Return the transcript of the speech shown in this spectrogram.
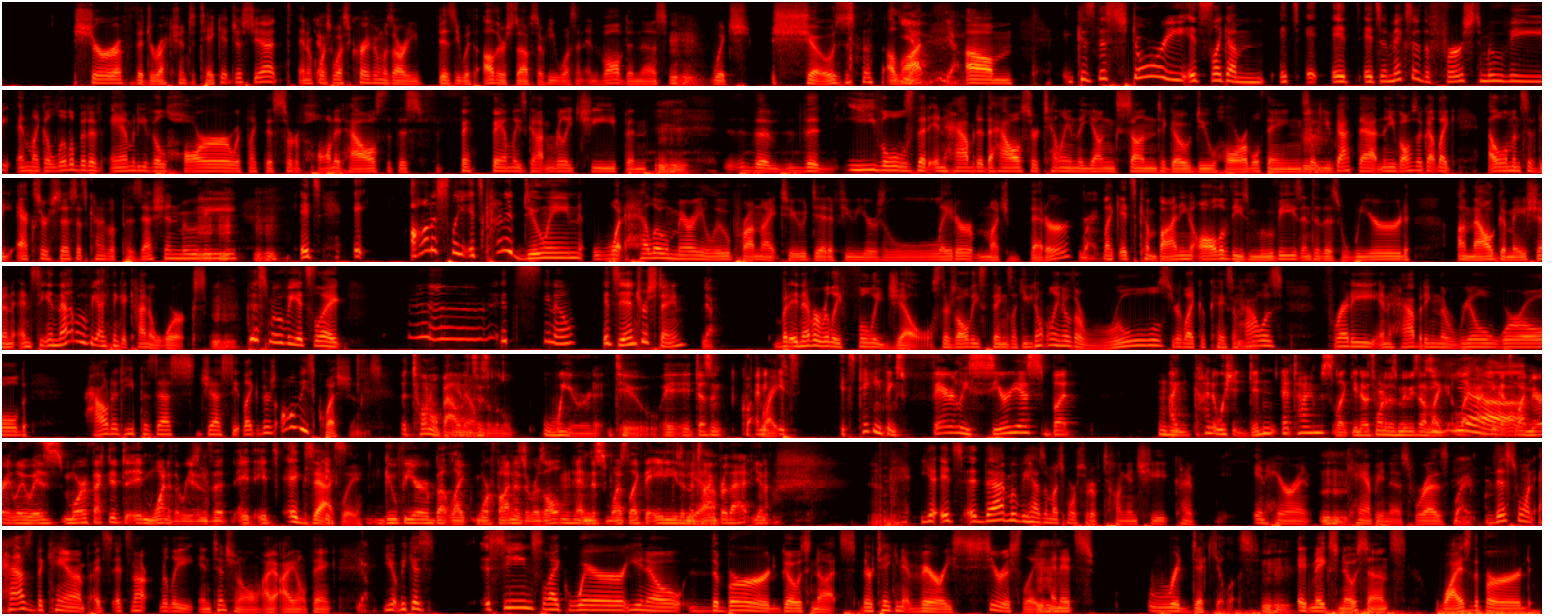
sure of the direction to take it just yet. And of Yeah. course, Wes Craven was already busy with other stuff, so he wasn't involved in this Mhm. which shows a lot. Yeah, Um, because this story, it's like a, it's it it it's a mix of the first movie and like a little bit of Amityville horror with like this sort of haunted house that this f- family's gotten really cheap and yeah. Mhm. the the evils that inhabited the house are telling the young son to go do horrible things. So Mhm. you've got that, and then you've also got like elements of The Exorcist. That's kind of a possession movie. Mhm, mhm. It's it honestly, it's kind of doing what Hello Mary Lou Prom Night 2 did a few years later much better. Right. Like it's combining all of these movies into this weird amalgamation. And see, in that movie, I think it kind of works. Mhm. This movie, it's like, eh, it's, you know, it's interesting. Yeah. But it never really fully gels. There's all these things like you don't really know the rules. You're like, okay, so Mhm. how is Freddy inhabiting the real world? How did he possess Jesse? Like, there's all these questions. The tonal balance know. is a little weird too. It, it doesn't. Quite, I mean, Right. it's it's taking things fairly serious, but Mm-hmm. I kind of wish it didn't at times. Like you know, it's one of those movies. I'm like, like I think that's why Mary Lou is more effective. In one of the reasons that it, it's Exactly. it's goofier, but like more fun as a result. Mhm. And this was like the 80s and the Yeah. time for that. You know, Yeah, it's it, that movie has a much more sort of tongue-in-cheek kind of inherent Mhm. campiness, whereas right? this one has the camp. It's it's not really intentional. I I don't think. Yeah. You know because scenes like where you know the bird goes nuts, they're taking it very seriously, Mhm. and it's ridiculous. hmm It makes no sense. Why is the bird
